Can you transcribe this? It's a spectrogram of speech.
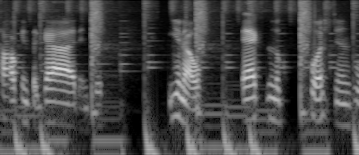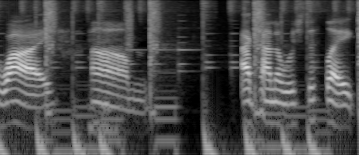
talking to God and just you know asking the questions why, um, I kind of was just like,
